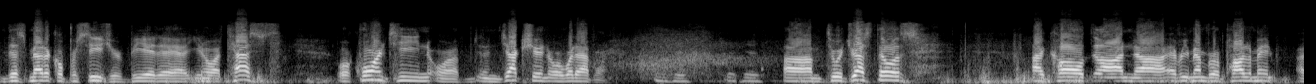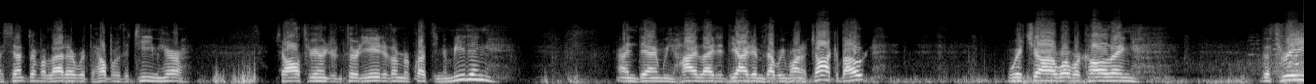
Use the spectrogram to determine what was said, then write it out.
this medical procedure, be it a you know a test or quarantine or injection or whatever. Um, to address those, I called on uh, every member of parliament. I sent them a letter with the help of the team here to all 338 of them requesting a meeting. And then we highlighted the items that we want to talk about, which are what we're calling the three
